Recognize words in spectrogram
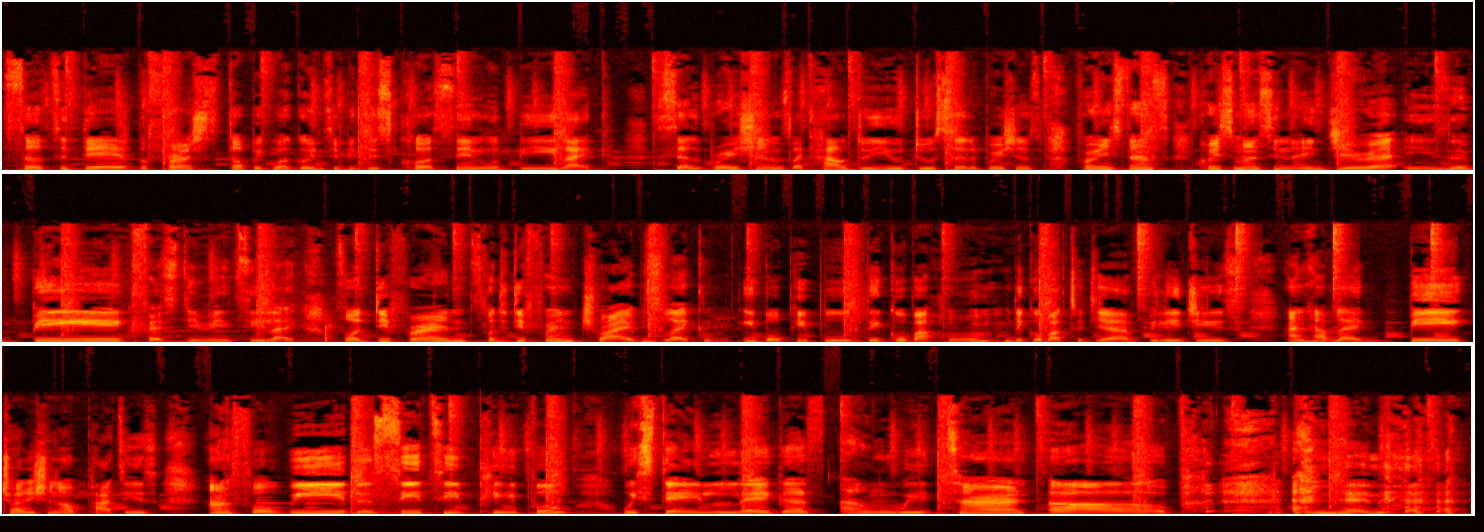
So, today, the first topic we're going to be discussing would be like celebrations. Like, how do you do celebrations? For instance, Christmas in Nigeria is a big festivity. Like, for different for the different tribes, like Igbo people, they go back home, they go back to their villages and have like big traditional parties. And for we, the city people, we stay in Lagos and we turn up. and then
